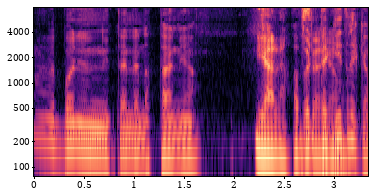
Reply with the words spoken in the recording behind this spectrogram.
אה, בוא ניתן לנתניה. יאללה. אבל בסדר תגיד גמור. רגע,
